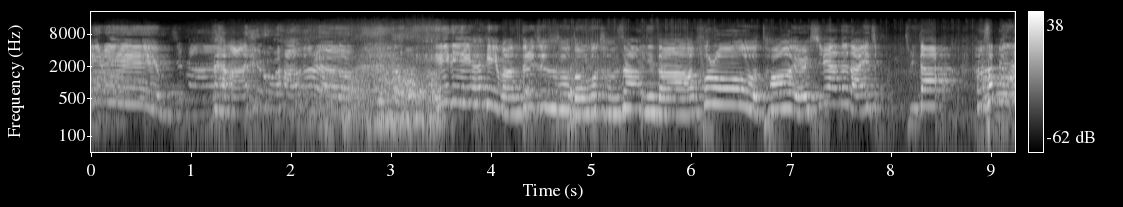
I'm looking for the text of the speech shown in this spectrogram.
1위 아니 왜안 울어요 1위 하게 만들어주셔서 너무 감사합니다 앞으로 더 열심히 하는 아이즈입니다 감사합니다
